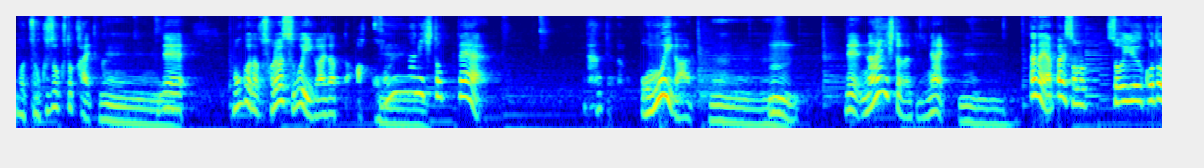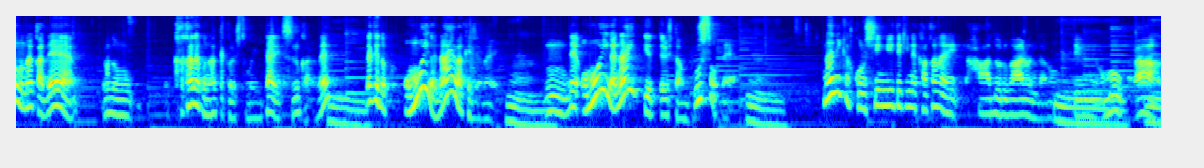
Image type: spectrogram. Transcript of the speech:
もう続々と書いてくうる。ん。で、僕はだからそれはすごい意外だった。あ、こんなに人って、なんていうんだろう、思いがある。うん。で、ない人なんていない。うん、ただやっぱりその、そういうことの中で、あの、書かなくなってくる人もいたりするからね。だけど、思いがないわけじゃない。うんう、ん。で、思いがないって言ってる人は嘘で、うん、何かこの心理的な書かないハードルがあるんだろうっていうふうに思うから、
